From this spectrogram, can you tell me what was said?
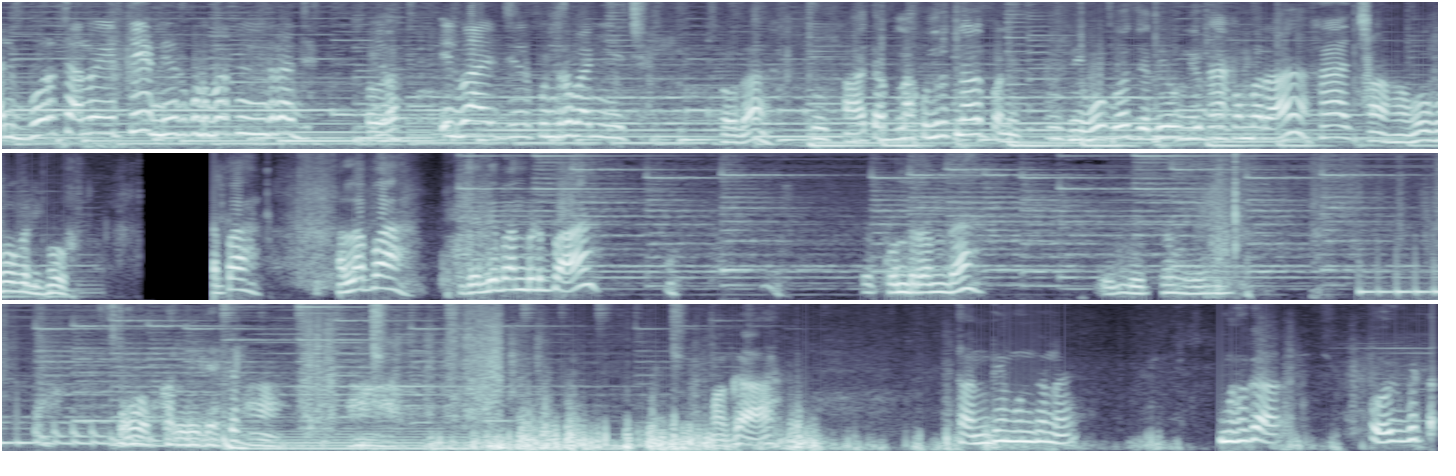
ಅಲ್ಲಿ ಬೋರ್ ಚಾಲು ಆಗೈತಿ ನೀರು ಕುಡ್ ಬರ್ತೀನಿ ನಿಂದ್ರ ಅಜ್ಜ ಹೌದಾ ಇಲ್ಲಿ ಕುಂದ್ರ ಬಾ ನೀ ಅಜ್ಜ ಹೌದಾ? ಆಯ್ತಪ್ಪ ನಾ ಕುಂದಿರ್ತೀನಪ್ಪ ನೀ. ನೀ ಹೋಗು ಜಲ್ದಿ ಹೋಗಿ ನೀರು ತಗೊಂಬಾರ ಹಾ ಹಾ ಹೋಗಿ ಹೋಗು ನೀ ಹೋಗು. ಅಪ್ಪ ಅಲ್ಲಪ್ಪ ಜಲ್ದಿ ಬಂದ್ಬಿಡಪ್ಪ ಕುಂದ್ರಂದ? ಇಲ್ಲಿ ಓ ಕಲ್ಲಿದೆ ಹಾ. ಹಾ. ಮಗ ತಂದೆ ಮುಂದನ ಮಗ ಹೋಗ್ಬಿಟ್ಟ.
